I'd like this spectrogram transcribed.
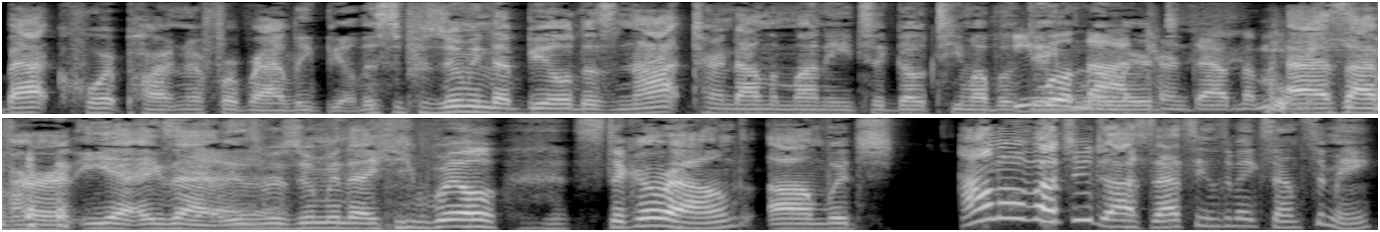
backcourt partner for Bradley Beal? This is presuming that Beal does not turn down the money to go team up with he Dame Lillard. turn down the money, as I've heard. yeah, exactly. yeah, yeah. presuming that he will stick around. Um, which I don't know about you, Josh. That seems to make sense to me.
